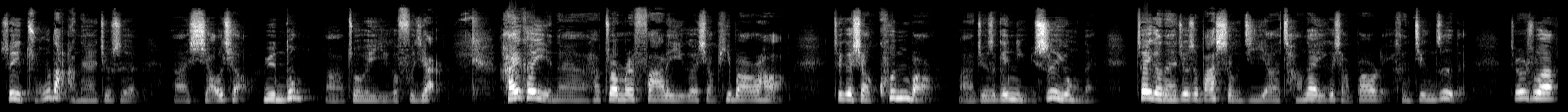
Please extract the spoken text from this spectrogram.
所以主打呢就是啊小巧运动啊，作为一个附件，还可以呢，他专门发了一个小皮包哈，这个小坤包啊，就是给女士用的，这个呢就是把手机啊藏在一个小包里，很精致的，就是说。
